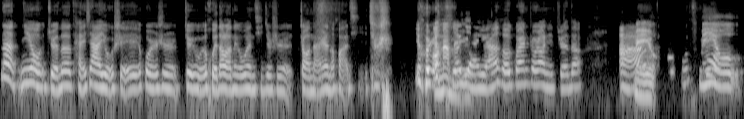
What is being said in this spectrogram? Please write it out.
那你有觉得台下有谁，或者是就我又回到了那个问题，就是找男人的话题，就是 有哦人和那没有演员和观众让你觉得啊，没有，没，有。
